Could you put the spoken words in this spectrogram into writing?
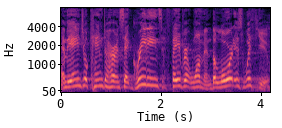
And the angel came to her and said, Greetings, favorite woman, the Lord is with you.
